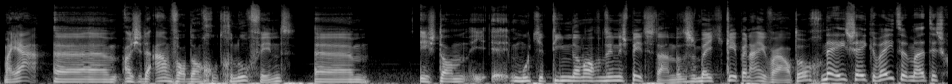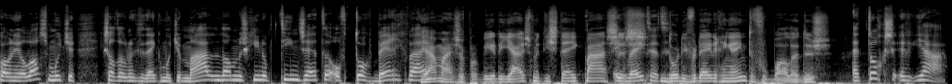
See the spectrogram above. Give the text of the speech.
Maar ja, eh, als je de aanval dan goed genoeg vindt, eh, is dan, eh, moet je team dan altijd in de spits staan. Dat is een beetje kip en ei verhaal, toch? Nee, zeker weten, maar het is gewoon heel lastig. Moet je, ik zat ook nog te denken, moet je Malen dan misschien op 10 zetten of toch Bergwijn? Ja, maar ze probeerden juist met die steekpases door die verdediging heen te voetballen. Dus En toch, ja,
